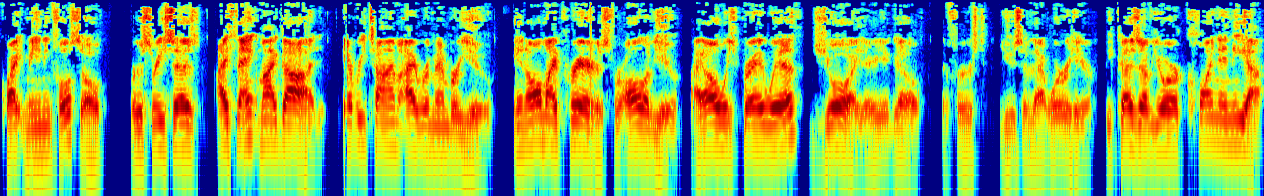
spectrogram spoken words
quite meaningful. So verse 3 says, I thank my God every time I remember you. In all my prayers for all of you, I always pray with joy. There you go the first use of that word here, because of your koinonia,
